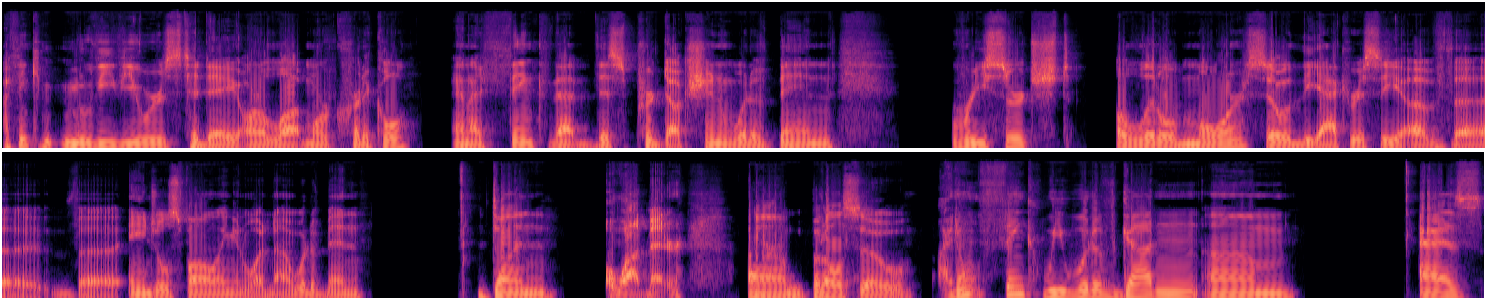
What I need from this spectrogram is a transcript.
I think movie viewers today are a lot more critical, and I think that this production would have been researched a little more, so the accuracy of the the angels falling and whatnot would have been done a lot better. Um, but also, I don't think we would have gotten um, as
